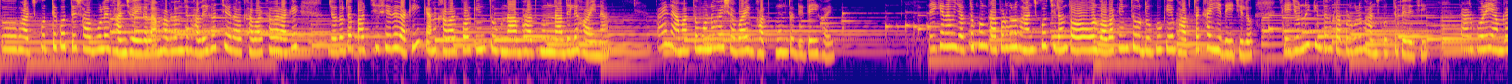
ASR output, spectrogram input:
তো ভাঁজ করতে করতে সবগুলোই ভাঁজ হয়ে গেলাম ভাবলাম যে ভালোই হচ্ছে, তারপর খাবার খাওয়ার আগে যতটা পাচ্ছি সেরে রাখি, কেন খাবার পর কিন্তু না ভাত, ঘুম না দিলে হয় না। তাই না? আমার তো মনে হয় সবাই ভাত, ঘুমটা দিতেই হয়। তো এইখানে আমি যতক্ষণ কাপড়গুলো ভাঁজ করছিলাম, তো ওর বাবা কিন্তু ডুকুকে ভাতটা খাইয়ে দিয়েছিল। সেই জন্যই কিন্তু আমি কাপড়গুলো ভাঁজ করতে পেরেছি। তারপরেই আমরা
